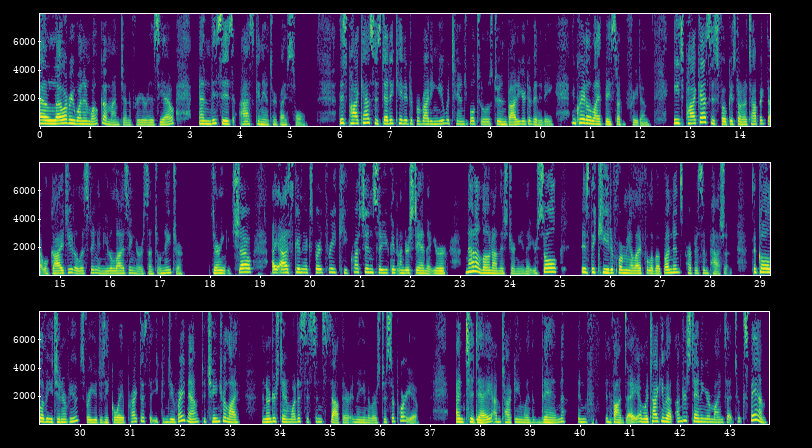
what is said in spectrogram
Hello, everyone, and welcome. I'm Jennifer Urezzio, and this is Ask and Answered by Soul. This podcast is dedicated to providing you with tangible tools to embody your divinity and create a life based on freedom. Each podcast is focused on a topic that will guide you to listening and utilizing your essential nature. During each show, I ask an expert three key questions so you can understand that you're not alone on this journey and that your soul is the key to forming a life full of abundance, purpose, and passion. The goal of each interview is for you to take away a practice that you can do right now to change your life and understand what assistance is out there in the universe to support you. And today I'm talking with Vin Infante, and we're talking about understanding your mindset to expand.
